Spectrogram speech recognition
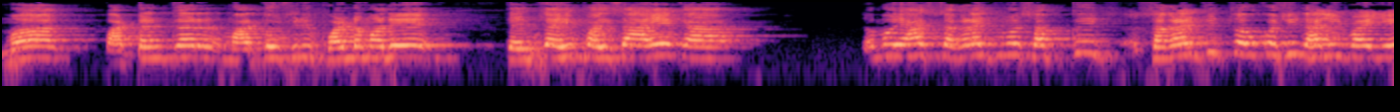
मग पाटणकर मातोश्री फंडमध्ये त्यांचाही पैसा आहे का? तर मग ह्या सगळ्याची मग सबकी सगळ्याचीच चौकशी झाली पाहिजे.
